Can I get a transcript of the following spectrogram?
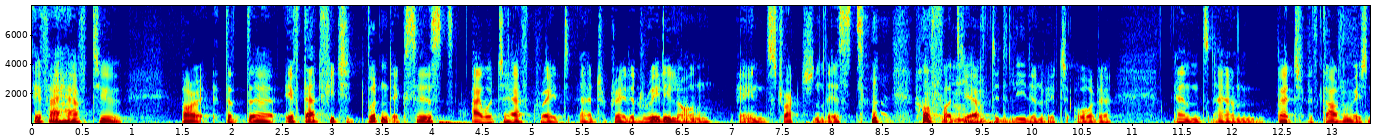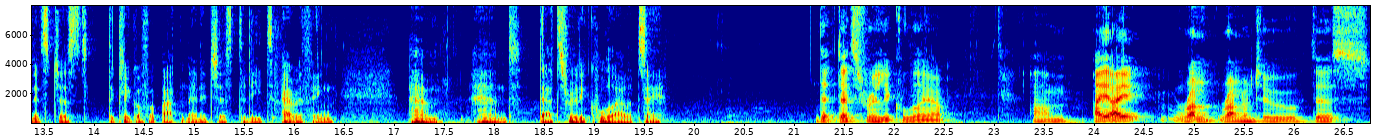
if I have to, or the, the if that feature wouldn't exist, I would have create uh, to create a really long uh, instruction list of what you Mhm. have to delete in which order, and um, but with CloudFormation, it's just the click of a button and it just deletes everything, um, and that's really cool. I would say. That that's really cool. Yeah. Um, I I run run into this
